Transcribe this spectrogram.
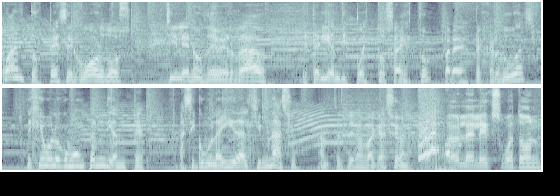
¿cuántos peces gordos chilenos de verdad estarían dispuestos a esto para despejar dudas? Dejémoslo como un pendiente, así como la ida al gimnasio antes de las vacaciones. Habla el ex guatón.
